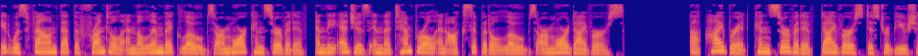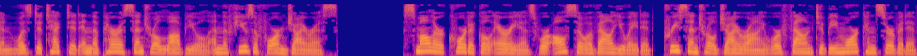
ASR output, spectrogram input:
it was found that the frontal and the limbic lobes are more conservative, and the edges in the temporal and occipital lobes are more diverse. A hybrid conservative, diverse distribution was detected in the paracentral lobule and the fusiform gyrus. Smaller cortical areas were also evaluated, precentral gyri were found to be more conservative,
